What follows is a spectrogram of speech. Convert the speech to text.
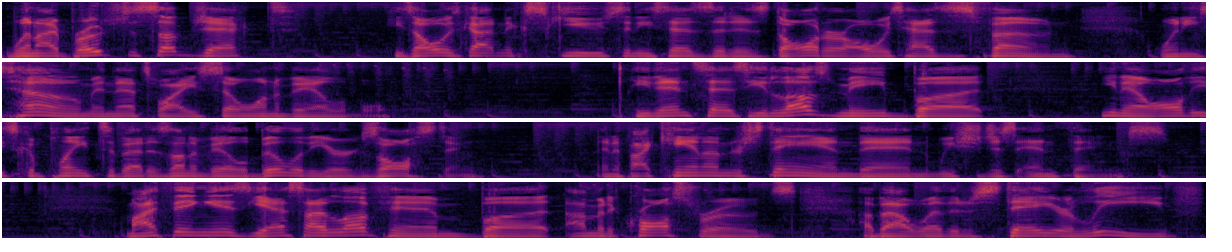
When I broach the subject, he's always got an excuse and he says that his daughter always has his phone when he's home and that's why he's so unavailable. He then says he loves me, but you know, all these complaints about his unavailability are exhausting. And if I can't understand, then we should just end things. My thing is, yes, I love him, but I'm at a crossroads about whether to stay or leave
